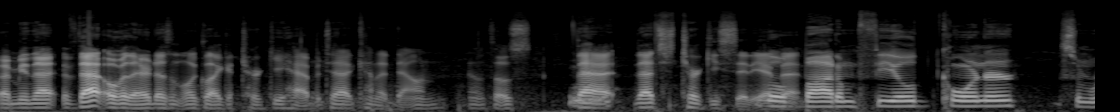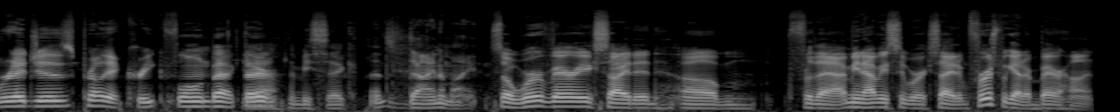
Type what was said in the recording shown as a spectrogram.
I mean that if that over there doesn't look like a turkey habitat, kind of down you know, with those that that's Turkey City. I Little bet. bottom field corner, some ridges, probably a creek flowing back Yeah, there. that'd be sick. That's dynamite. So we're very excited um, for that. I mean, obviously we're excited. First, we got our bear hunt.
